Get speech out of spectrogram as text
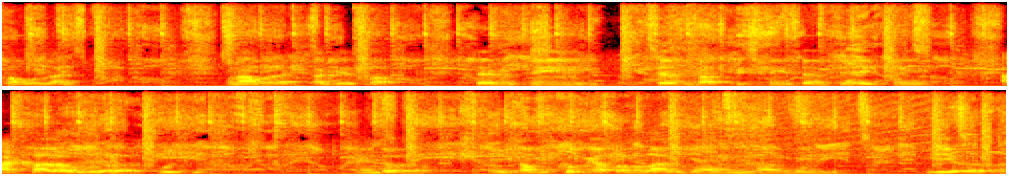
so like, when I was, like, I guess about 17, 17 about 16, 17, 18, I caught up with uh, Squeaky. And, uh, and, you know, he put me up on a lot of games, you know what I mean? He, uh,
